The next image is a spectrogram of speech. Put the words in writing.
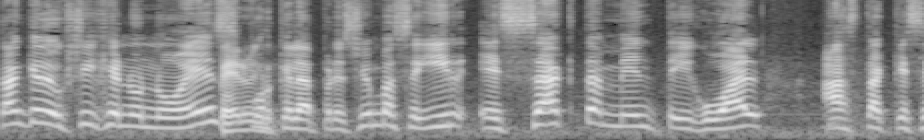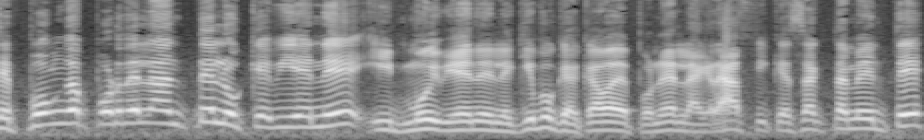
tanque de oxígeno no es Pero- porque la presión va a seguir exactamente igual hasta que se ponga por delante lo que viene, y muy bien el equipo que acaba de poner la gráfica exactamente,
